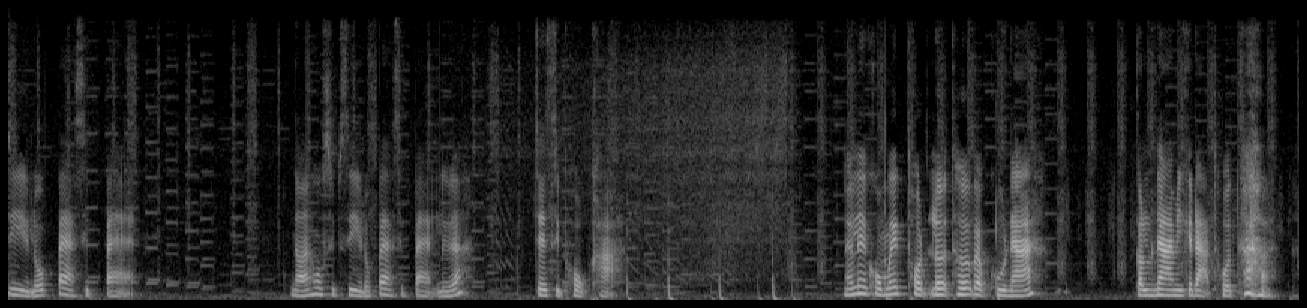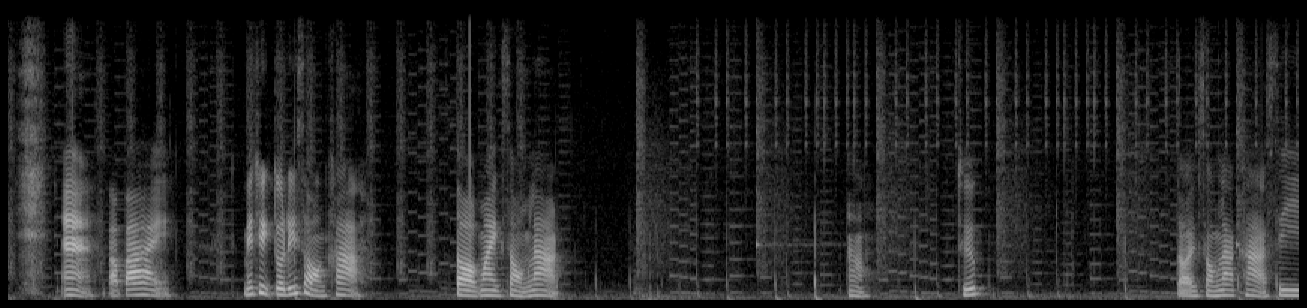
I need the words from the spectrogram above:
สี่ลบแปดสิบแปด ร้อยหกสิบสี่ลบแปดสิบแปดเหลือเจ็ดสิบหกค่ะ นักเรียนคงไม่ทดเลอะเทอะแบบครูนะ กรุณามีกระดาษทดค่ะ อะ ต่อไป เมทริกตัวที่สองค่ะ ตอกมาอีกสองหลัก อ้าวทึบต่ออีกสองหลักค่ะสี่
